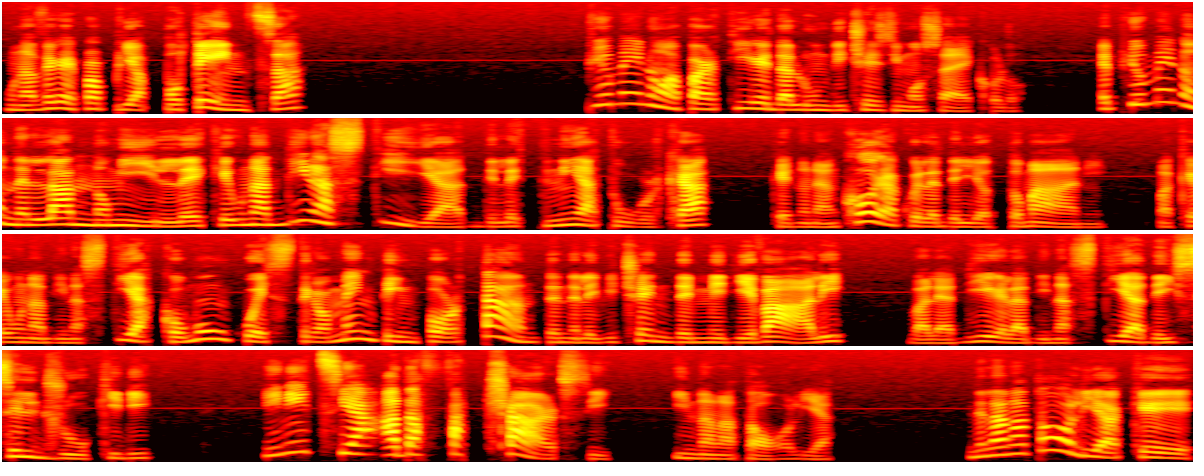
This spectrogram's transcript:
una vera e propria potenza più o meno a partire dall'undicesimo secolo. È più o meno nell'anno 1000 che una dinastia dell'etnia turca, che non è ancora quella degli ottomani, ma che è una dinastia comunque estremamente importante nelle vicende medievali, vale a dire la dinastia dei Selgiukidi, inizia ad affacciarsi in Anatolia. Nell'Anatolia che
